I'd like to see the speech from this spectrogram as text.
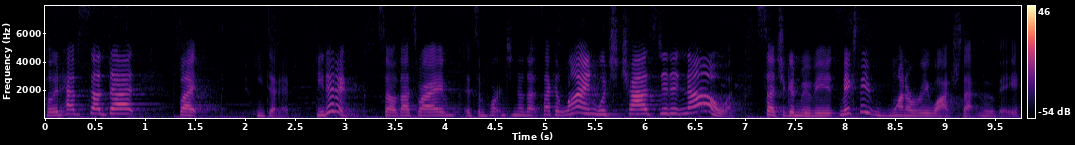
could have said that, but he didn't. He didn't. So that's why it's important to know that second line, which Chaz didn't know. Such a good movie. It makes me want to rewatch that movie.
